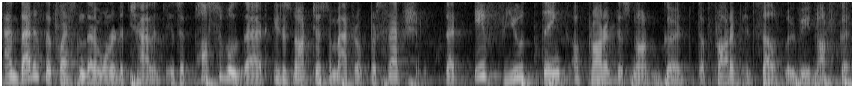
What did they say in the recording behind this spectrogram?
And that is the question that I wanted to challenge. Is it possible that it is not just a matter of perception, that if you think a product is not good, the product itself will be not good?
